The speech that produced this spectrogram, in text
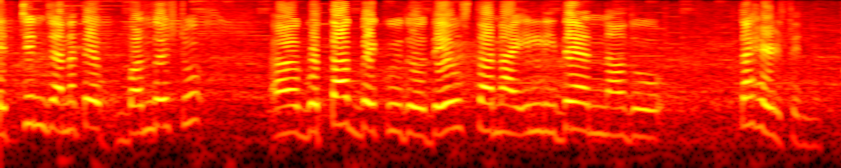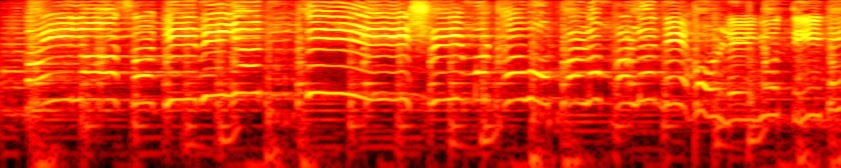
ಹೆಚ್ಚಿನ ಜನತೆ ಬಂದಷ್ಟು ಗೊತ್ತಾಗಬೇಕು ಇದು ದೇವಸ್ಥಾನ ಇಲ್ಲಿದೆ ಅನ್ನೋದು ಅಂತ ಹೇಳ್ತೀನಿ. ಕೈಲಾಸಗಿರಿಯಂತೆ ಶ್ರೀಮಠವು ಫಳಫಳನೆ ಹೊಳೆಯುತ್ತಿದೆ.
